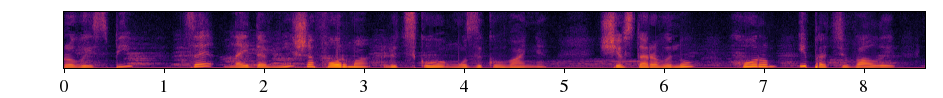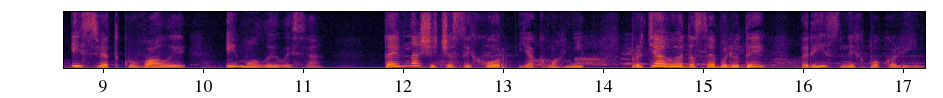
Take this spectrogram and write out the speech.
Хоровий спів це найдавніша форма людського музикування. Ще в старовину хором і працювали, і святкували, і молилися. Та й в наші часи хор, як магніт, притягує до себе людей різних поколінь.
